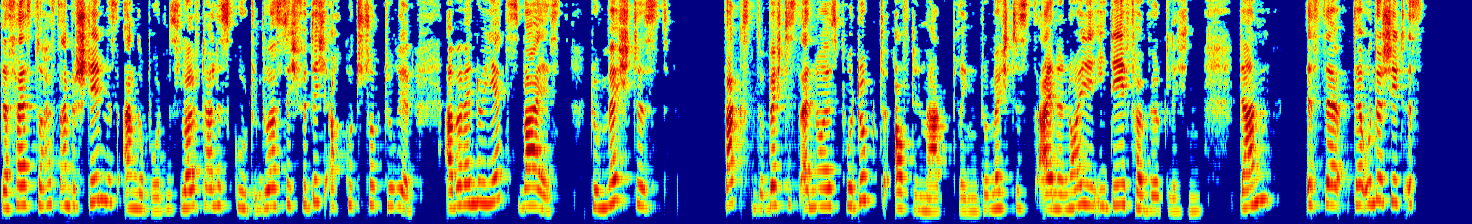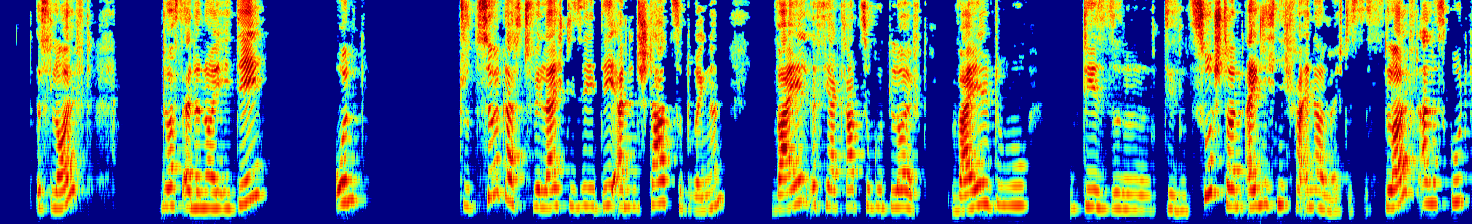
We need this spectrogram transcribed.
Das heißt, du hast ein bestehendes Angebot und es läuft alles gut und du hast dich für dich auch gut strukturiert. Aber wenn du jetzt weißt, du möchtest wachsen, du möchtest ein neues Produkt auf den Markt bringen, du möchtest eine neue Idee verwirklichen, dann ist der, der Unterschied ist, es läuft, du hast eine neue Idee und du zögerst vielleicht diese Idee an den Start zu bringen, weil es ja gerade so gut läuft, weil du diesen, diesen Zustand eigentlich nicht verändern möchtest. Es läuft alles gut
